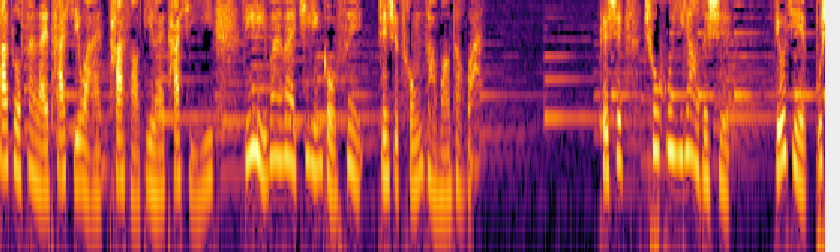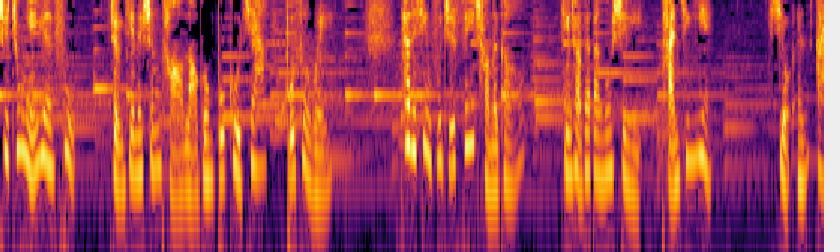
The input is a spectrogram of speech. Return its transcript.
他做饭来，他洗碗；他扫地来，他洗衣，里里外外鸡零狗碎，真是从早忙到晚。可是出乎意料的是，刘姐不是中年怨妇，整天的声讨老公不顾家、不作为。她的幸福值非常的高，经常在办公室里谈经验、秀恩爱。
